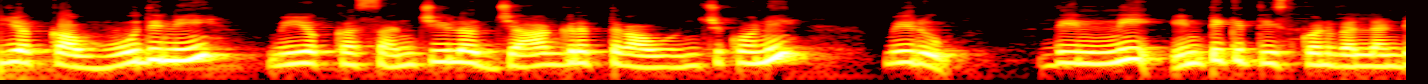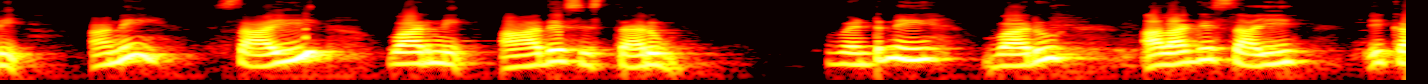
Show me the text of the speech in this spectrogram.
ఈ యొక్క ఊదిని మీ యొక్క సంచిలో జాగ్రత్తగా ఉంచుకొని మీరు దీన్ని ఇంటికి తీసుకొని వెళ్ళండి అని సాయి వారిని ఆదేశిస్తారు. వెంటనే వారు అలాగే సాయి ఇక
